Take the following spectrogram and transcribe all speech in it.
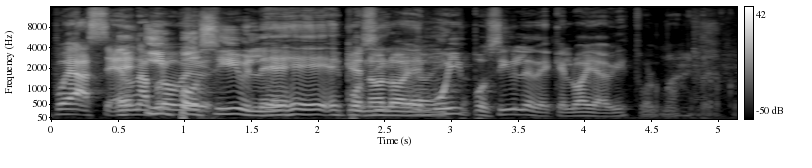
Puede hacer Es una imposible es, es que no lo haya es muy imposible de que lo haya visto el maje, loco.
